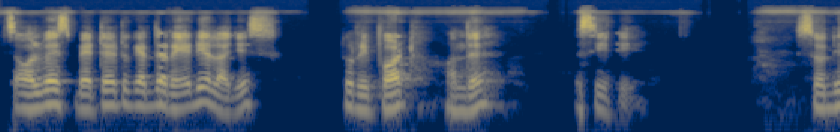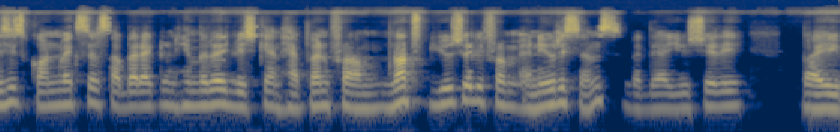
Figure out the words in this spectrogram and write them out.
it's always better to get the radiologist to report on the CT. So this is convexal subarachnoid hemorrhage, which can happen from not usually from aneurysms, but they are usually by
